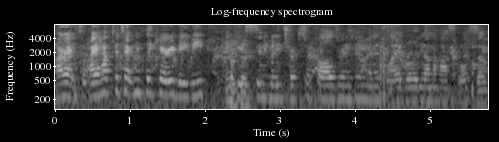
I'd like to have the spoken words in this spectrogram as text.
All right, so I have to technically carry baby in Okay. case anybody trips or falls or anything, then it's liability on the hospital. So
